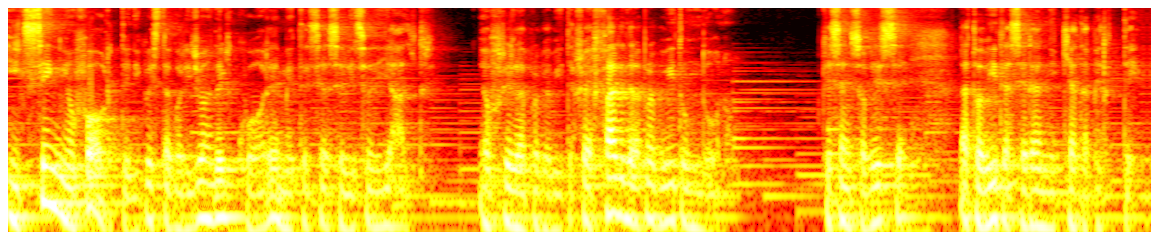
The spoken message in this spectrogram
il segno forte di questa guarigione del cuore è mettersi al servizio degli altri e offrire la propria vita, cioè fare della propria vita un dono. Che senso avesse la tua vita se era annicchiata per te?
